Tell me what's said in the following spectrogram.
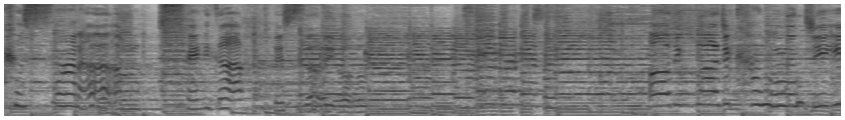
그 사람 새가 됐어요. 어디까지 갔는지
